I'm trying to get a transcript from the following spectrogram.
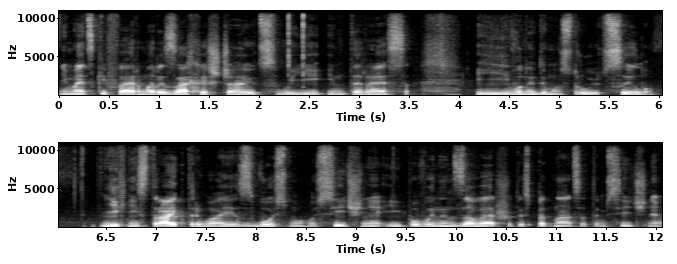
німецькі фермери захищають свої інтереси і вони демонструють силу. Їхній страйк триває з 8 січня і повинен завершитись 15 січня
